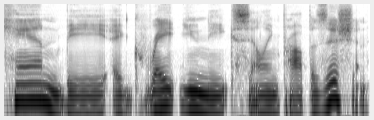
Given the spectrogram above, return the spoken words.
can be a great, unique selling proposition.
